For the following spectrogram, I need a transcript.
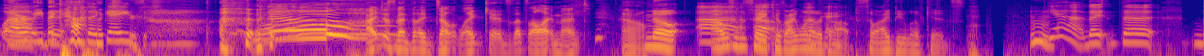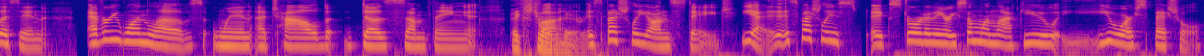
What are Uh, we, the, the, Catholic the gays? Church? I just meant that I don't like kids. That's all I meant. oh. no, I was Uh, gonna say because oh, I want to okay. adopt, so I do love kids. Yeah, the the listen. Everyone loves when a child does something fun, Extraordinary. especially on stage. Yeah, especially s- extraordinary. Someone like you, you are special,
